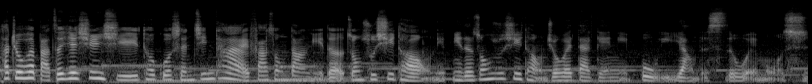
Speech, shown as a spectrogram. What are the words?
它就会把这些讯息透过神经态发送到你的中枢系统，你你的中枢系统就会带给你不一样的思维模式。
